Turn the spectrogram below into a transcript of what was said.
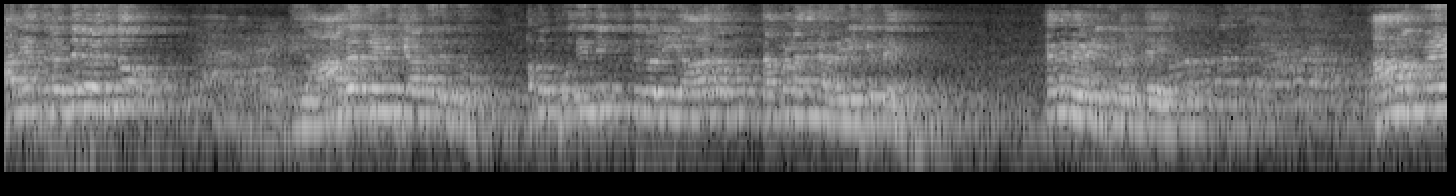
ആലയത്തിൽ എന്തിനു വരുന്നു? യാഗം കഴിക്കാൻ വരുന്നു. അപ്പൊ പുതിയ നിയമത്തിൽ ഒരു യാഗം നമ്മൾ അങ്ങനെ കഴിക്കുന്നേ? എങ്ങനെ കഴിക്കുമല്ലേ ആമേ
